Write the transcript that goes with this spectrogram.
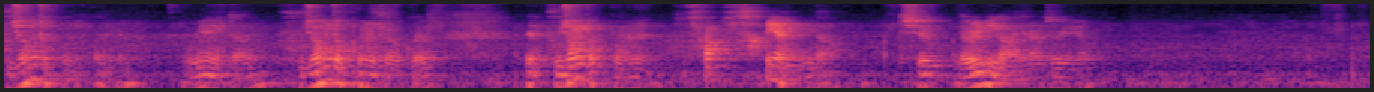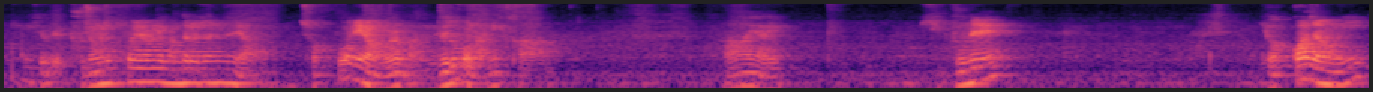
부정적분이 있거든요. 우리는 일단 부정적분을 배울 거예요. 근데 부정적분은 합, 합이 아닙니다. 즉 넓이가 아니라는 소리죠 이게 왜 부정적분이라는 게 만들어졌느냐? 적분이란 걸 만들고 나니까. 아야 이분의 역과정이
